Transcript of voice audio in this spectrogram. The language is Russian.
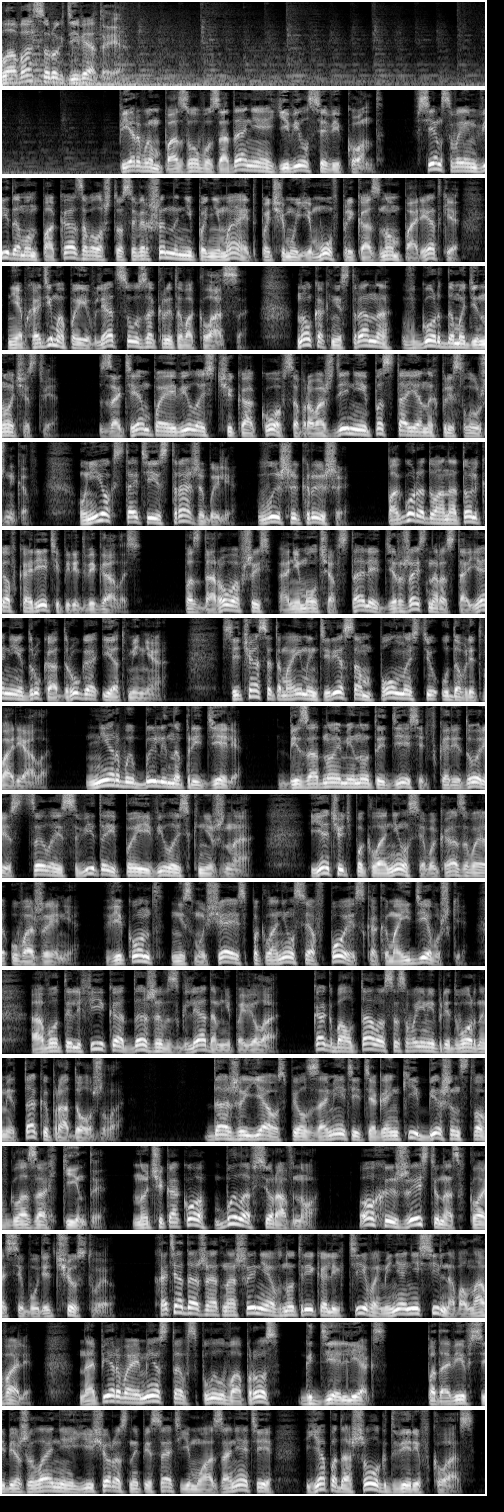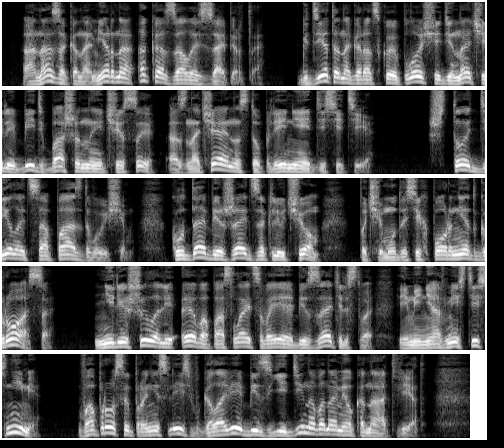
Глава 49 Первым по зову задания явился Виконт. Всем своим видом он показывал, что совершенно не понимает, почему ему в приказном порядке необходимо появляться у закрытого класса. Но, как ни странно, в гордом одиночестве. Затем появилась Чикако в сопровождении постоянных прислужников. У нее, кстати, и стражи были, выше крыши, по городу она только в карете передвигалась. Поздоровавшись, они молча встали, держась на расстоянии друг от друга и от меня. Сейчас это моим интересам полностью удовлетворяло. Нервы были на пределе. Без одной минуты десять в коридоре с целой свитой появилась княжна. Я чуть поклонился, выказывая уважение. Виконт, не смущаясь, поклонился в пояс, как и мои девушки. А вот эльфийка даже взглядом не повела. Как болтала со своими придворными, так и продолжила. Даже я успел заметить огоньки бешенства в глазах Кинты, но Чикако было все равно. Ох и жесть у нас в классе будет, чувствую. Хотя даже отношения внутри коллектива меня не сильно волновали. На первое место всплыл вопрос «Где Лекс?». Подавив себе желание еще раз написать ему о занятии, я подошел к двери в класс. Она закономерно оказалась заперта. Где-то на городской площади начали бить башенные часы, означая наступление десяти. Что делать с опаздывающим? Куда бежать за ключом? Почему до сих пор нет Гроаса? Не решила ли Эва послать свои обязательства и меня вместе с ними? Вопросы пронеслись в голове без единого намека на ответ.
